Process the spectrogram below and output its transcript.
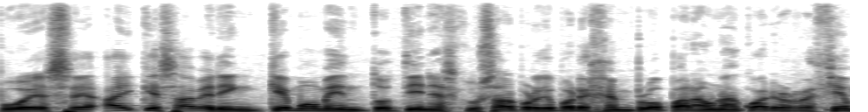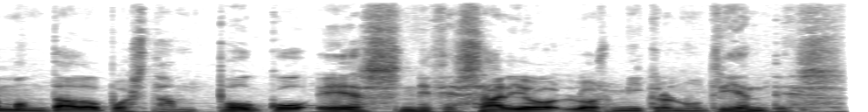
pues eh, hay que saber en qué momento tienes que usar, porque por ejemplo para un acuario recién montado, pues tampoco es necesario los micronutrientes.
